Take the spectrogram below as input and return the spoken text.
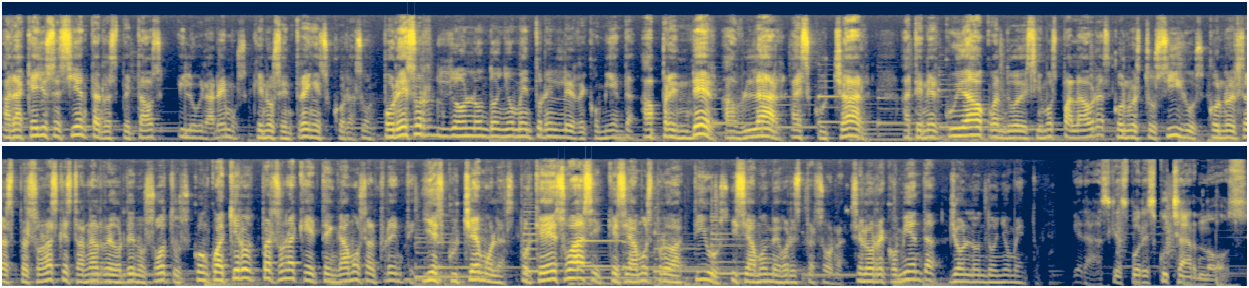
hará que ellos se sientan respetados y lograremos que nos entreguen su corazón. Por eso John Londoño Mentoring le recomienda aprender a hablar, a escuchar, a tener cuidado cuando decimos palabras con nuestros hijos, con nuestras personas que están alrededor de nosotros, con cualquier otra persona que tengamos al frente y escuchémoslas, porque eso hace que seamos proactivos y seamos mejores personas. Se lo recomienda John Londoño Mentor. Gracias por escucharnos.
